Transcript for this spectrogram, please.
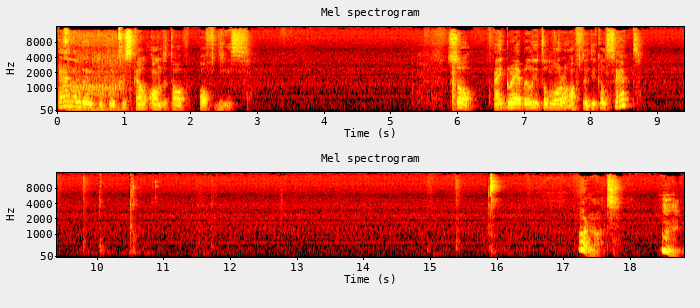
and I'm going to put the skull on the top of this so I grab a little more of the decal set or not Hmm.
